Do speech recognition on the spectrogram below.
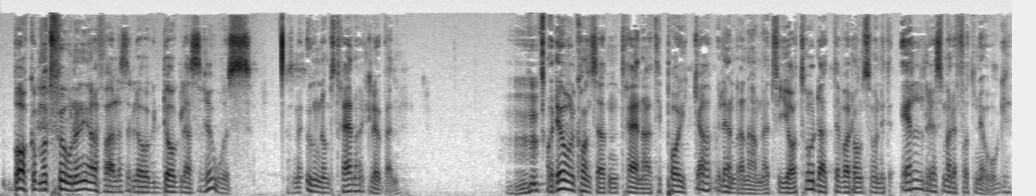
Bakom motionen i alla fall så låg Douglas Ros, som är ungdomstränare i klubben. Mm. Och det var väl konstigt att en tränare till pojkar vill ändra namnet, för jag trodde att det var de som var lite äldre som hade fått nog.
